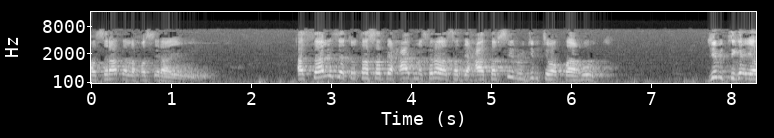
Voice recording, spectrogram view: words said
fasiraadda la fasiraayo wey athaalisatu ta saddexaad masalada saddexaad tafsiru ljibti waaaguut jibtiga iyo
